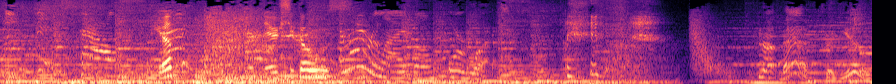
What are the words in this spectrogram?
Eat this, pal. Yep. There she goes. Bad for you.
